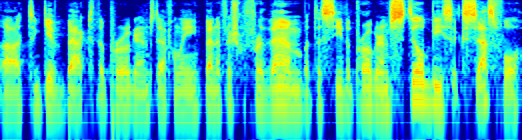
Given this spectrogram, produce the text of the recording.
uh, to give back to the programs. Definitely beneficial for them, but to see the program still be successful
